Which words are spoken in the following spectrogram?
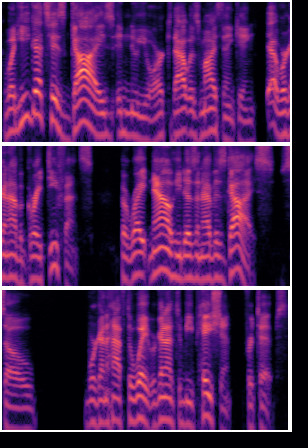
when he gets his guys in New York, that was my thinking. Yeah, we're going to have a great defense. But right now, he doesn't have his guys. So we're going to have to wait. We're going to have to be patient for Thibs.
